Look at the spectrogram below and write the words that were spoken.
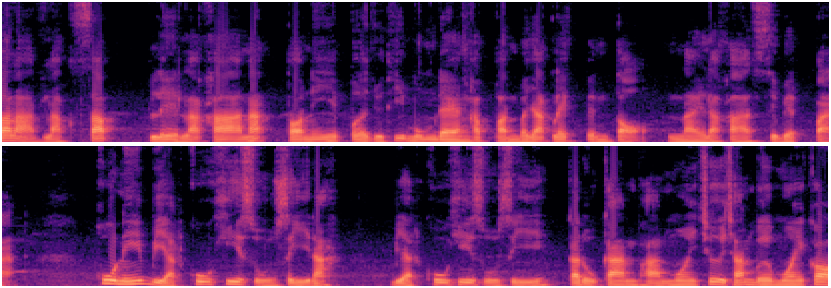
ตลาดหลักทรัพย์ เลทราคาณตอนนี้เปิดอยู่ที่มุมแดงครับพันพยักเล็กเป็นต่อในราคา 11.8 คู่นี้เบียดคู่ขี้สูสีนะ เบียดคู่ขี้สูสี กระดูกการผ่านมวยชื่อชั้นเบอร์มวยก็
